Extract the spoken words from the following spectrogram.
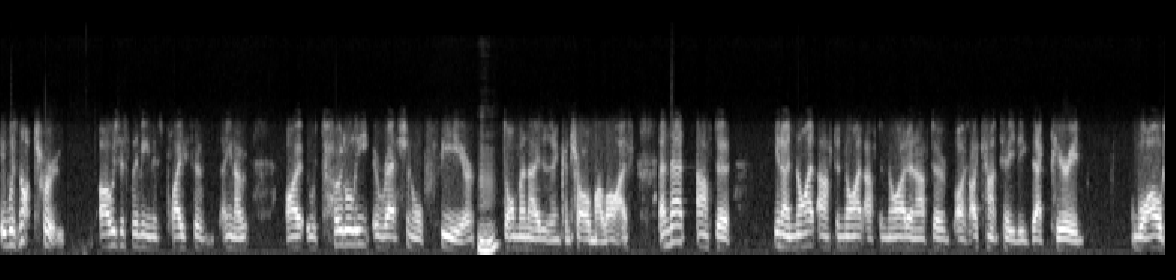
It was not true. I was just living in this place of, you know, I it was totally irrational fear Mhm. dominated and controlled my life, and that after, you know, night after night after night, and after I, I can't tell you the exact period, wild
